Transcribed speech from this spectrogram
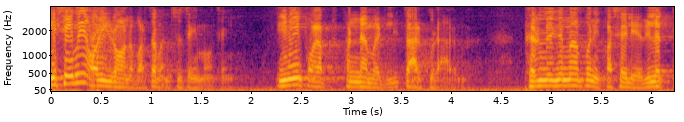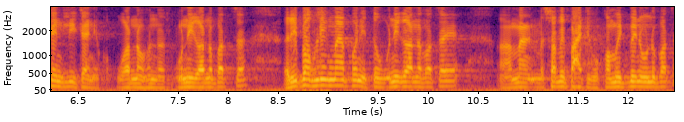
यसैमै अडिरहनुपर्छ भन्छु चाहिँ म चाहिँ। यिनै फन्डामेन्टली चार कुराहरूमा। फेडरलिजममा पनि कसैले रिलेक्टेन्टली चाहिँ गर्न हुन हुने गर्नुपर्छ। रिपब्लिकमा पनि त्यो हुने गर्नुपर्छ। सबै पार्टीको कमिटमेन्ट हुनुपर्छ।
